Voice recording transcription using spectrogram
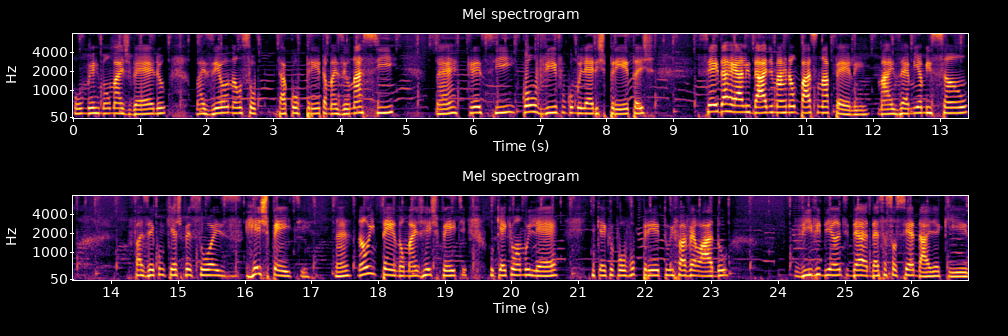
o meu irmão mais velho, mas eu não sou da cor preta, mas eu nasci, né? Cresci, convivo com mulheres pretas. Sei da realidade, mas não passo na pele. Mas é minha missão fazer com que as pessoas respeitem, né? Não entendam, mas respeite o que é que uma mulher, o que é que o povo preto e favelado vive diante de, dessa sociedade aqui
